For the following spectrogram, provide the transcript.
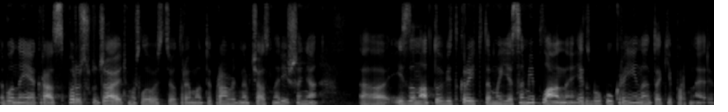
вони якраз перешкоджають можливості отримати правильне вчасне рішення. Е, І занадто відкритими є самі плани, як з боку України, так і партнерів.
